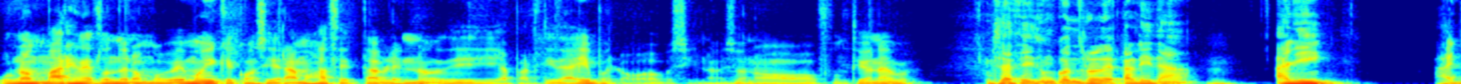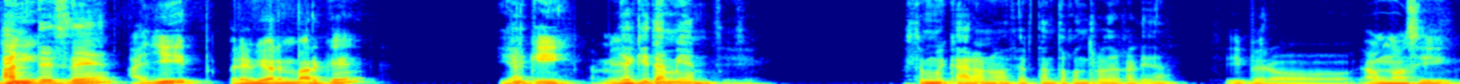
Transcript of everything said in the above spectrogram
unos márgenes donde nos movemos y que consideramos aceptables, ¿no? Y a partir de ahí, pues luego, pues, si no, eso no funciona, pues O sea, hacéis un control de calidad Mm. allí, allí, antes de... allí, previo al embarque, y Y- aquí también. Y aquí también. Sí, sí. Esto es muy caro, ¿no? Hacer tanto control de calidad. Sí, pero aún así,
